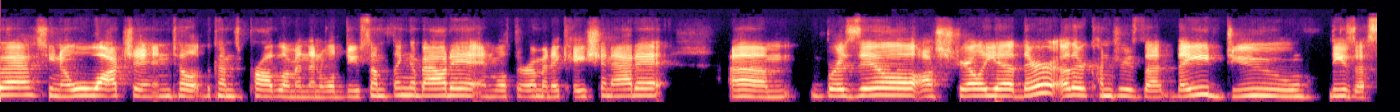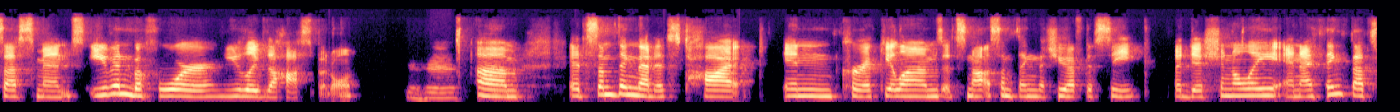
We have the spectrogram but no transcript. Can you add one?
US you know we'll watch it until it becomes a problem and then we'll do something about it and we'll throw medication at it um, Brazil, Australia, there are other countries that they do these assessments even before you leave the hospital. Mm-hmm. Um, it's something that is taught in curriculums. It's not something that you have to seek additionally. And I think that's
